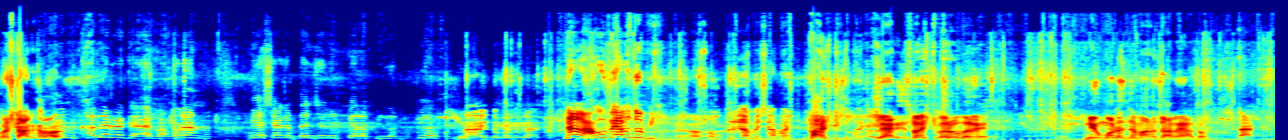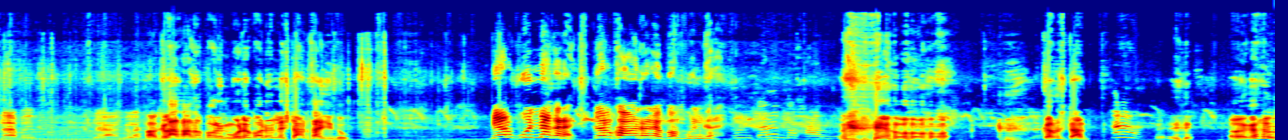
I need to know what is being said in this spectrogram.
બસ સ્ટાર્ટ કરો. ખબર કે આ બે સેકન્ડ ત્રણ સેકન્ડ પહેલા પીવાનું. કેવું પડે? ના એ તો મને ના. ના ભાગો પેલું છોકરી હંમેશા ફર્સ્ટ ફર્સ્ટ લેડીઝ ફર્સ્ટ બરોબર હે. ન્યૂ મોડર્ન જમાનો ચાલે આ તો. સ્ટાર્ટ લા ભાઈ ગ્લાસ હાથમાં પકડીને મોઢે પાડે એટલે સ્ટાર્ટ થાય સીધું. પેલું પૂન ના કરાય. પેલું ખાવાનું રાખે પૂન કરાય. પૂન કરે તો સારું કરું સ્ટાર્ટ હવે કરું.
